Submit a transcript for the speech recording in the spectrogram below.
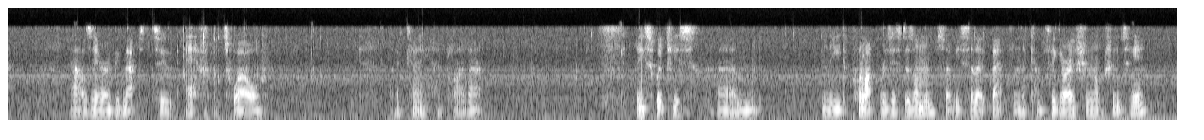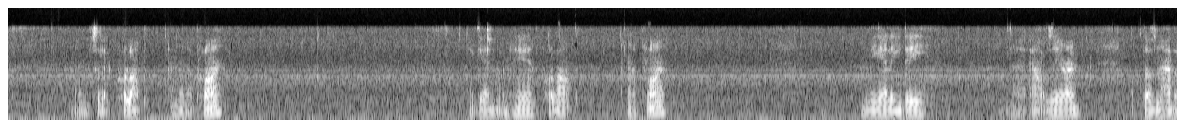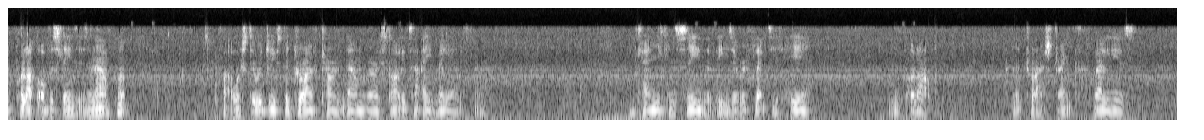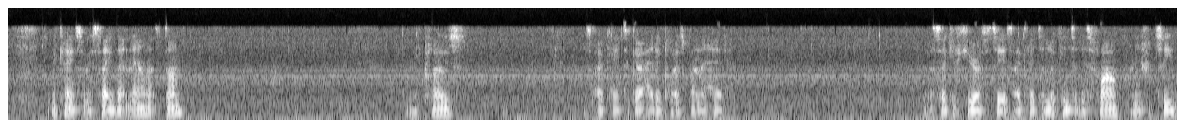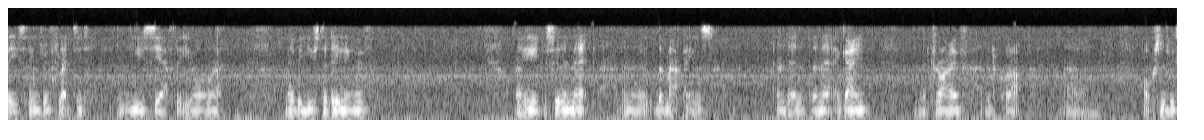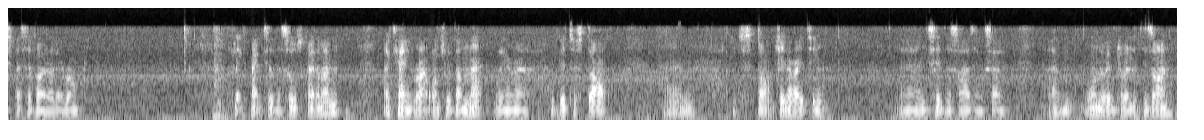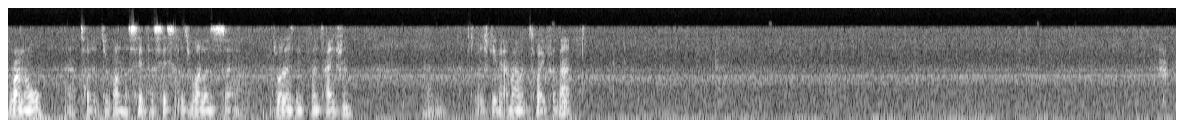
out 0 will be mapped to F12. Okay, apply that. These switches um, need pull-up resistors on them, so we select that from the configuration options here. And select pull-up and then apply again on here pull up and apply. And the LED uh, out 0 doesn't have a pull up obviously it's an output. But I wish to reduce the drive current down very slightly to 8 milliamps now. Okay and you can see that these are reflected here in the pull up and the drive strength values. Okay so we save that now that's done. And we close it's okay to go ahead and close PlanAhead. For the sake of curiosity, it's okay to look into this file and you should see these things reflected in the UCF that you're uh, maybe used to dealing with. So here you can see the net and the, the mappings and then the net again and the drive and pull up um, options we specified earlier on. Flick back to the source code a moment. Okay, right, once we've done that, we're, uh, we're good to start um, to start generating and synthesizing. So um, want to implement the design, run all, uh, tell it to run the synthesis as well as uh, as well as the implementation. Um, so just give it a moment to wait for that.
